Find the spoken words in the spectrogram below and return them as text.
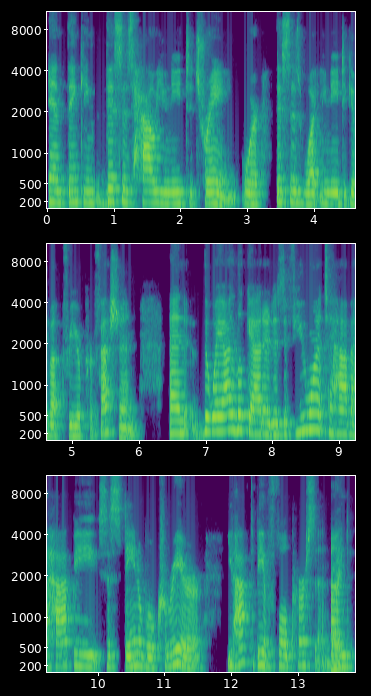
in thinking this is how you need to train or this is what you need to give up for your profession and the way I look at it is if you want to have a happy, sustainable career, you have to be a full person. Right. And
